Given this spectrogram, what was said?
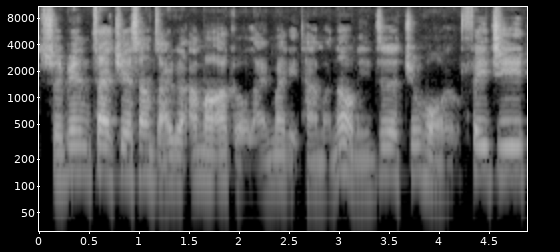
随便在街上找一个阿猫阿狗来卖给他嘛。那你这军火飞机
